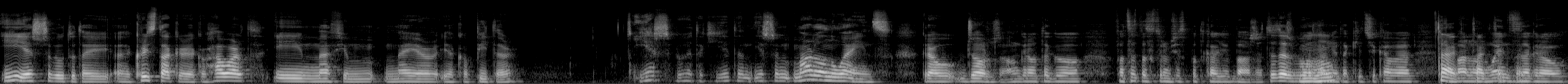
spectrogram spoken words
I jeszcze był tutaj e, Chris Tucker jako Howard i Matthew Mayer jako Peter. Jeszcze był taki jeden, jeszcze Marlon Waynes grał George'a. On grał tego faceta, z którym się spotkali w barze. To też było Mhm. dla mnie takie ciekawe. Tak, Marlon tak, tak, Waynes tak. zagrał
